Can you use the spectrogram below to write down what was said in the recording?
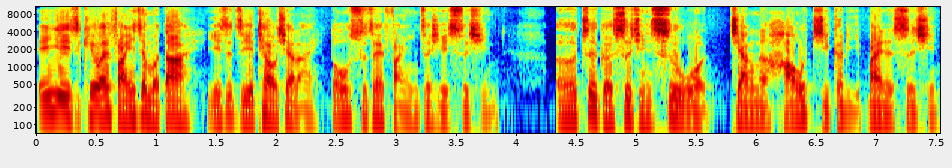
？A H K Y 反应这么大，也是直接跳下来，都是在反映这些事情。而这个事情是我讲了好几个礼拜的事情，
